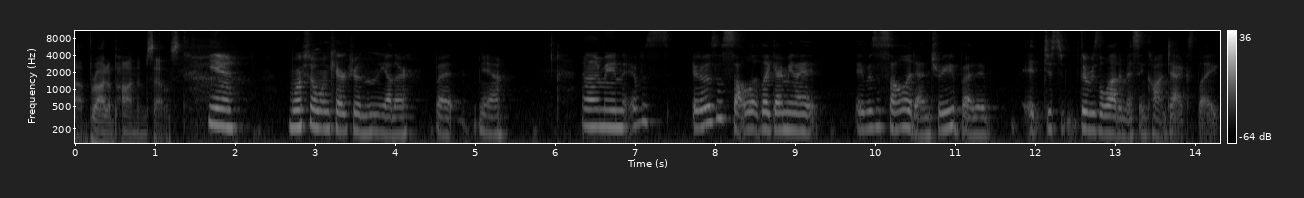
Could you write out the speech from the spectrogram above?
uh, brought upon themselves Yeah, more so one character than the other, but yeah. And I mean, it was it was a solid like I mean I it was a solid entry, but it it just there was a lot of missing context like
